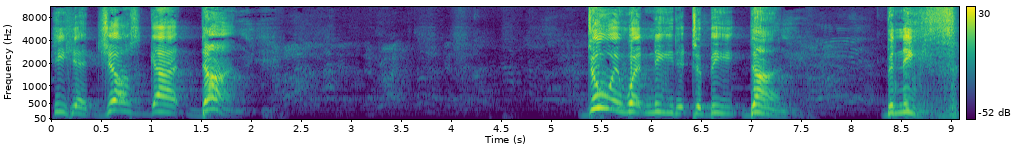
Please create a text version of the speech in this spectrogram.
he had just got done doing what needed to be done beneath.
